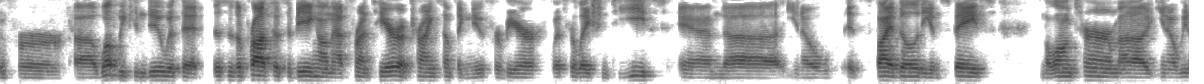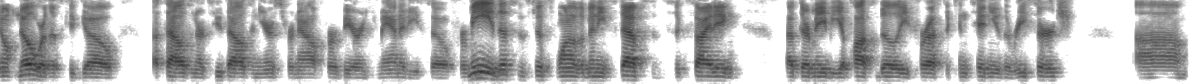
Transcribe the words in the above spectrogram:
and for uh, what we can do with it. This is a process of being on that frontier of trying something new for beer with relation to yeast and, uh, you know, its viability in space. In the long term, uh, you know, we don't know where this could go a thousand or two thousand years from now for beer and humanity. So for me, this is just one of the many steps. It's exciting that there may be a possibility for us to continue the research. Um,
